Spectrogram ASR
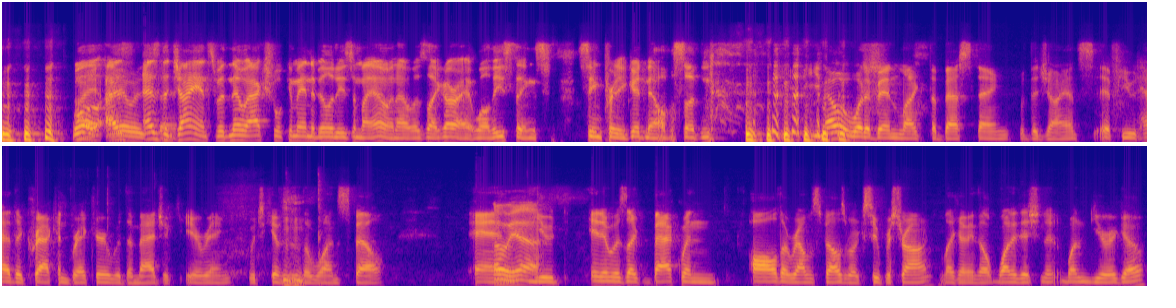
Well, I- I as, always as the Giants with no actual command abilities of my own, I was like, all right, well, these things seem pretty good now all of a sudden. You know, it would have been like the best thing with the Giants if you'd had the Kraken Breaker with the magic earring, which gives them the one spell. And Oh, yeah. you and it was like back when all the realm spells were like super strong. Like I mean, the one edition one year ago,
